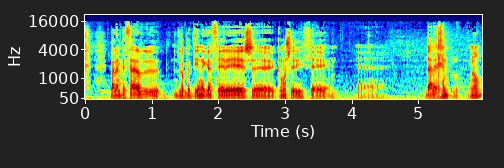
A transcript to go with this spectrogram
para empezar, lo que tiene que hacer es, eh, ¿cómo se dice? dar ejemplo, ¿no?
